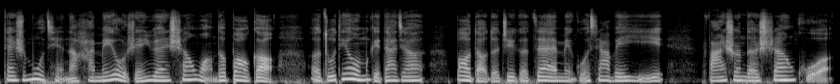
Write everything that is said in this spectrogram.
但是目前呢还没有人员伤亡的报告。呃，昨天我们给大家报道的这个在美国夏威夷发生的山火，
